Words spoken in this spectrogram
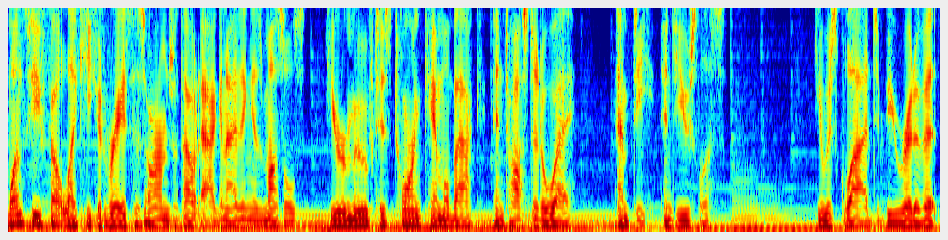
Once he felt like he could raise his arms without agonizing his muscles, he removed his torn CamelBak and tossed it away, empty and useless. He was glad to be rid of it,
